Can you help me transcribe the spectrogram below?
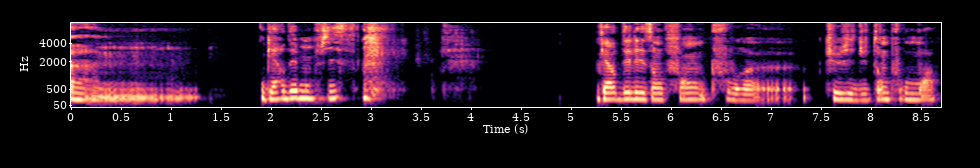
Euh, garder mon fils. garder les enfants pour euh, que j'ai du temps pour moi.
